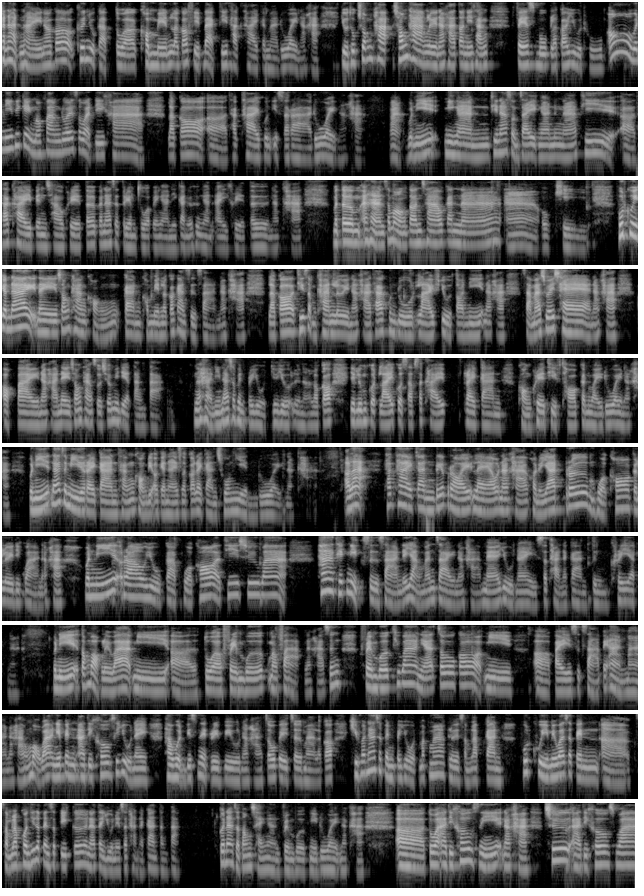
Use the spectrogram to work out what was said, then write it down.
ขนาดไหนเนาะก็ขึ้นอยู่กับตัว comment แล้วก็ feedback ที่ทักทายกันมาด้วยนะคะ อยู่ทุกช่องช่องทางเลยนะคะ ตอนนี้ทั้ง Facebook แล้วก็ YouTube อ๋อวันนี้พี่เก่งมาฟังด้วยสวัสดีค่ะ แล้วก็ทักทายคุณอิสราด้วยนะคะ อะวันนี้มีงานที่น่าสนใจอีกงานหนึ่งนะที่ถ้าใครเป็นชาวครีเอเตอร์ก็น่าจะเตรียมตัวไปงานนี้กันก็คืองาน i Creator นะคะ มาเติมอาหารสมองตอนเช้ากันนะอ่าโอเค พูดคุยกันได้ในช่องทางของการคอมเมนต์แล้วก็การสื่อสารนะคะ แล้วก็ที่สำคัญเลยนะคะ ถ้าคุณดูไลฟ์อยู่ตอนนี้นะคะ สามารถช่วยแชร์นะคะ ออกไปนะคะในช่องทางโซเชียลมีเดียต่างๆ เนื้อหานี้น่าจะเป็นประโยชน์เยอะๆเลยนะ แล้วก็อย่าลืมกดไลค์กด Subscribe รายการของ Creative Talk กันไว้ด้วยนะคะ วันนี้น่าจะมีรายการทั้งของ The Organize แล้วก็รายการช่วงเย็นด้วยนะคะ เอาล่ะทักทายกันเรียบร้อยแล้วนะคะ ขออนุญาตเริ่มหัวข้อกันเลยดีกว่านะคะ วันนี้เราอยู่กับหัวข้อที่ชื่อว่า 5 เทคนิคสื่อสารได้อย่างมั่นใจนะคะ แม้อยู่ในสถานการณ์ตึงเครียดนะวันนี้ต้องบอกเลยว่ามีตัว framework มาฝากนะคะ ซึ่ง framework ที่ว่านี้โจ้ก็มี ไปศึกษาไปอ่านมานะคะต้องบอกว่าอันนี้เป็น article ที่อยู่ใน Harvard Business Review นะคะโจ้ไปเจอมาแล้วก็คิดว่าน่าจะเป็นประโยชน์มาก ๆ เลยสำหรับการพูดคุยไม่ว่าจะเป็นสำหรับคนที่จะเป็น speaker นะแต่อยู่ในสถานการณ์ต่างๆก็น่าจะต้องใช้งาน framework นี้ด้วยนะคะตัว articles นี้นะคะ ชื่อ article ว่า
